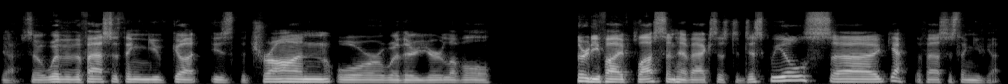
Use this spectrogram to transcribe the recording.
Yeah. So whether the fastest thing you've got is the Tron, or whether you're level 35 plus and have access to disc wheels, uh, yeah, the fastest thing you've got.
